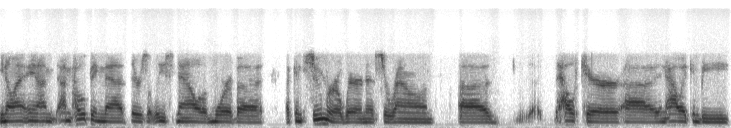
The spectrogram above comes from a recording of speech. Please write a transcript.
you know I, and I'm I'm hoping that there's at least now more of a a consumer awareness around uh, healthcare uh, and how it can be.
